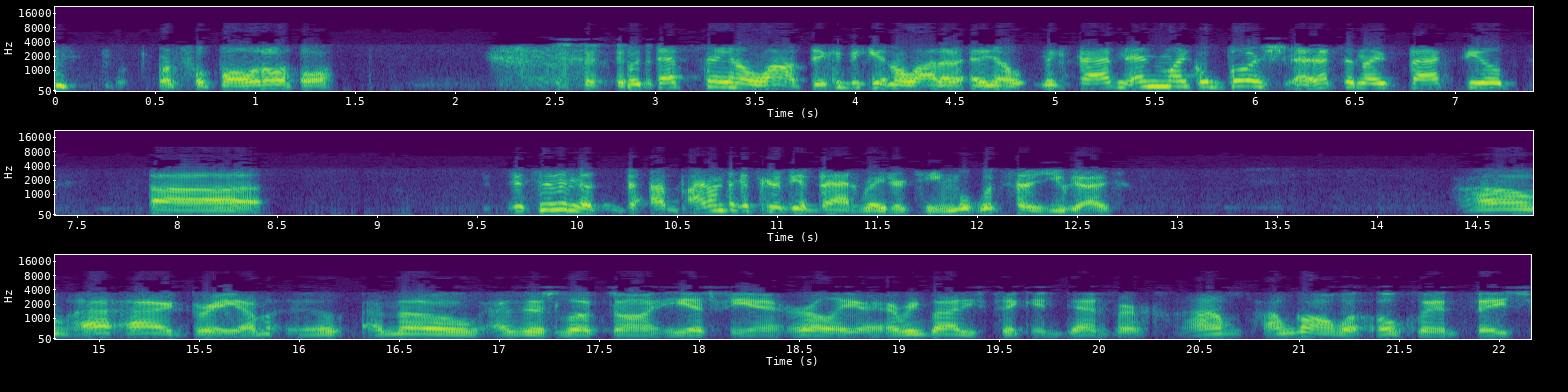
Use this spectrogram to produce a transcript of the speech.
or football at all. but that's saying a lot. They could be getting a lot of, you know, McFadden and Michael Bush. uh, That's a nice backfield. Uh, this isn't a, I don't think it's going to be a bad Raider team. What, what says you guys? Um, I, I agree. I'm, I know. I just looked on ESPN earlier. Everybody's picking Denver. I'm I'm going with Oakland. Based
